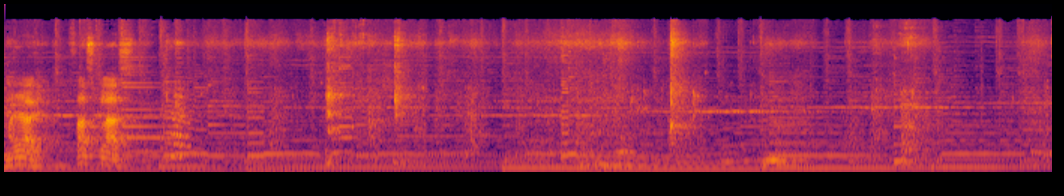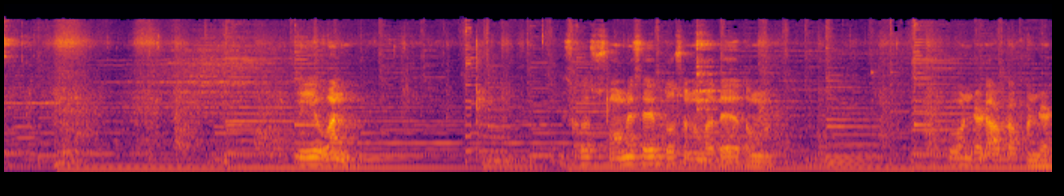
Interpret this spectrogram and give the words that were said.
मज़ा आ गया। फ़र्स्ट क्लास ई वन इसको सौ में से दो सौ नंबर दे देता हूँ मैं। Two hundred out of hundred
